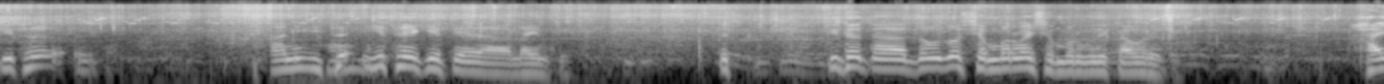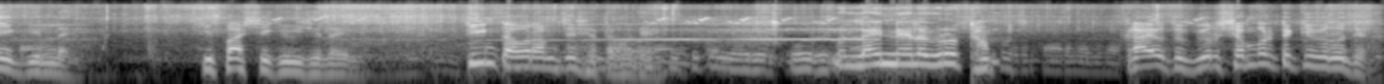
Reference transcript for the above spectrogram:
तिथं आणि इथं इथं एक येते लाईन ती. तिथं जवळजवळ शंभर बाय शंभरमध्ये टावर येतो. हा एक गेलेला आहे ही पाचशे केवीची लाईन. तीन टावर आमच्या शेतामध्ये आहे. मग लाईन न्यायला विरोध थांब. काय होतं विरोध शंभर टक्के विरोध आहे ना.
